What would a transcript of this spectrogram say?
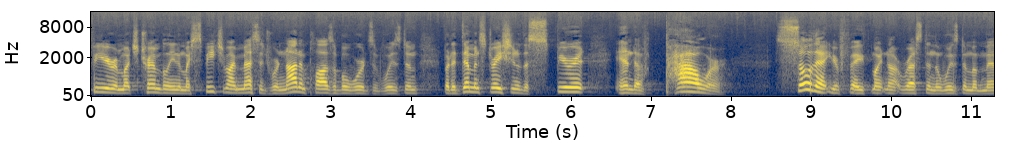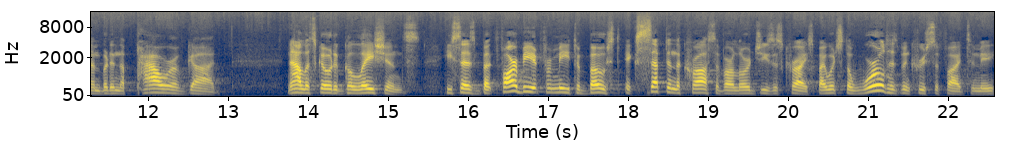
fear and much trembling, and my speech and my message were not implausible words of wisdom, but a demonstration of the Spirit and of power, so that your faith might not rest in the wisdom of men, but in the power of God. Now let's go to Galatians. He says, But far be it from me to boast except in the cross of our Lord Jesus Christ, by which the world has been crucified to me,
